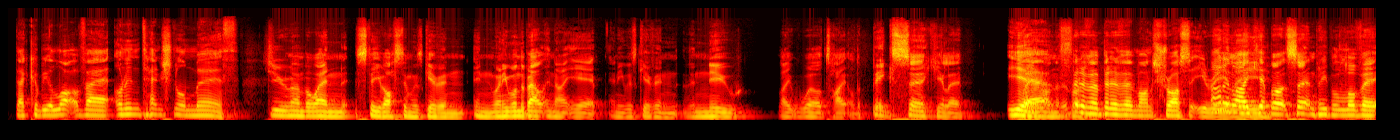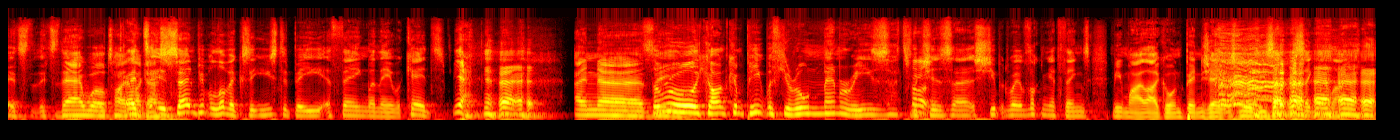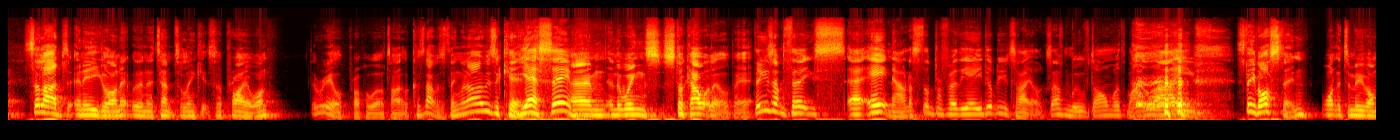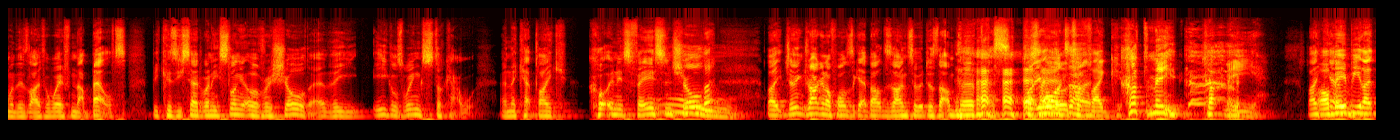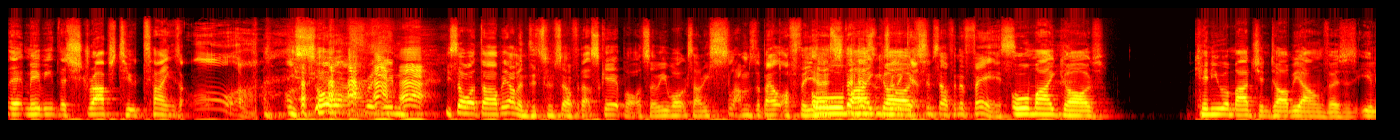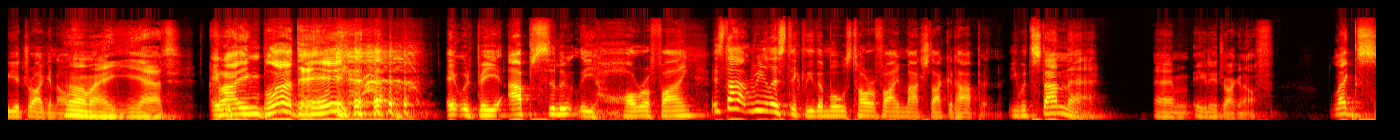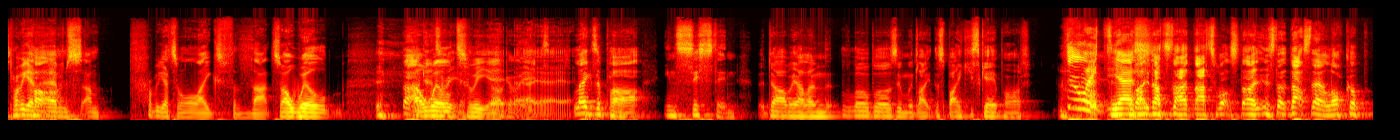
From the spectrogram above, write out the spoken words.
there could be a lot of uh, unintentional mirth. Do you remember when Steve Austin was given in when he won the belt in '98 and he was given the new like world title, the big circular plate Yeah, on the a bit of a bit of a monstrosity. Really, I didn't like it, but certain people love it. It's it's their world title, I It's, guess. it's, certain people love it because it used to be a thing when they were kids. yeah, and uh, It's the, the- rule. You can't compete with your own memories, which is a stupid way of looking at things. Meanwhile, I go and binge eight movies every single night. Still had an eagle on it with an attempt to link it to the prior one, the real proper world title, because that was the thing when I was a kid. Yeah, same. Um, and the wings stuck out a little bit. thing is, I'm 38 now, and I still prefer the AEW title because I've moved on with my life. Steve Austin wanted to move on with his life away from that belt because he said when he slung it over his shoulder, the eagle's wings stuck out and they kept like cutting his face and shoulder. Like, do you think Dragunov wants to get a belt designed so it does that on purpose? like, he walks out, like, cut me. Cut me. Like, or um, maybe like the maybe the straps too tight. He's like, "Ugh." He saw what friggin' he saw what Darby Allin did to himself with that skateboard, so he walks down, he slams the belt off the uh, Oh my until God. he gets himself in the face. oh my god! Can you imagine Darby Allin versus Ilya Dragunov? Oh my god. Crying blood, eh? It would be absolutely horrifying. Is that realistically the most horrifying match that could happen? he would stand there, um, Ilya Dragunov, legs Probably get um, I'm probably get some likes for that. So I will. I will tweeted. tweet it. That'll get Yeah, yeah, yeah. Legs apart, insisting that Darby Allin low blows him with like the spiky skateboard. Do it! Yes. like that's that, that's what's it's that- that's their lockup.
